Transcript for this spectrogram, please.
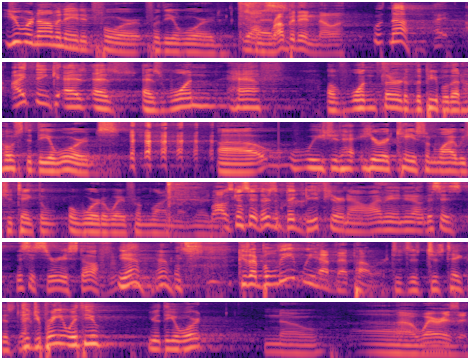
you were nominated for for the award. Yes. as- Rub it in, Noah. Well, no, I, I think as as as one half of one third of the people that hosted the awards, uh, we should ha- hear a case on why we should take the award away from Limelight right Well, I was going to say, there's a big beef here now. I mean, you know, this is this is serious stuff. Yeah, yeah. Because I believe we have that power to just, just take this. Did you bring it with you? You're the award. No, Uh, where is it?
